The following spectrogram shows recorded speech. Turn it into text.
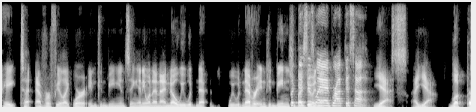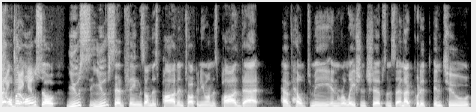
hate to ever feel like we're inconveniencing anyone, and I know we would ne- we would never inconvenience you by But by this is why that. I brought this up. yes, uh, yeah. Look, But, point but taken. also, you you've said things on this pod and talking to you on this pod that have helped me in relationships and stuff, and I've put it into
